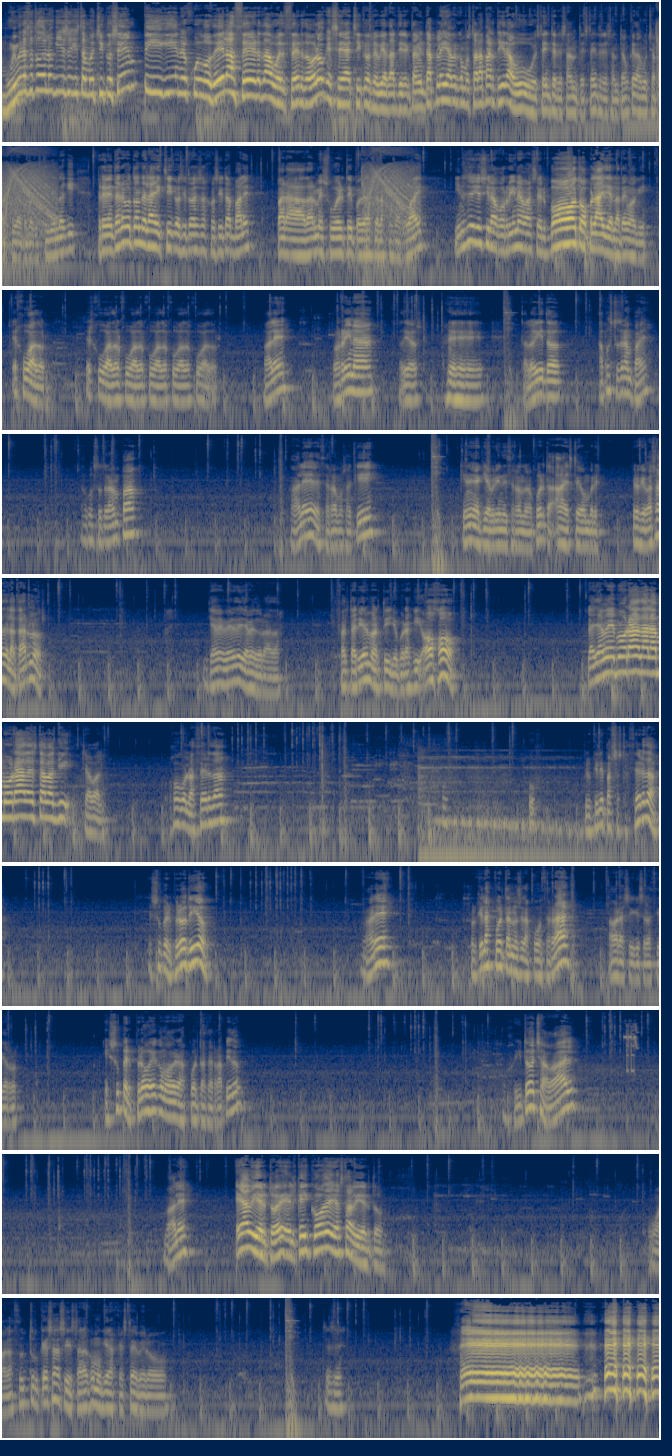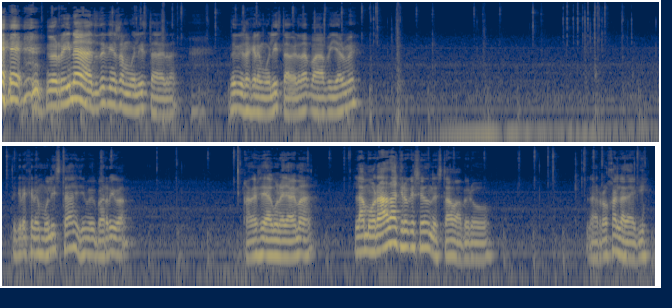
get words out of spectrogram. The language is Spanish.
Muy buenas a todos loquillos, aquí estamos chicos en Piggy en el juego de la cerda o el cerdo o lo que sea chicos. Le voy a dar directamente a play a ver cómo está la partida. Uh, está interesante, está interesante, aún queda mucha partida por lo que estoy viendo aquí. Reventar el botón de like chicos y todas esas cositas, ¿vale? Para darme suerte y poder hacer las cosas guay. Y no sé yo si la gorrina va a ser bot player, la tengo aquí. Es jugador, es jugador, jugador, jugador, jugador, jugador. ¿Vale? Gorrina, adiós. Hasta luego. Ha puesto trampa, ¿eh? Ha puesto trampa. Vale, le cerramos aquí. ¿Quién hay aquí abriendo y cerrando la puerta? Ah, este hombre. Pero que vas a delatarnos Llave verde, llave dorada. Faltaría el martillo por aquí. ¡Ojo! La llave morada, la morada estaba aquí. Chaval. Ojo con la cerda. ¿Pero qué le pasa a esta cerda? Es super pro, tío. Vale. ¿Por qué las puertas no se las puedo cerrar? Ahora sí que se las cierro. Es super pro, ¿eh? Como abre las puertas de rápido. Ojito, chaval. Vale. He abierto, ¿eh? El key code ya está abierto O el azul turquesa sí, estará como quieras que esté, pero... Sí, sí. Gorrina, tú te piensas muy lista, ¿verdad? Tú te piensas que eres muy lista, ¿verdad? Para pillarme. ¿Tú crees que eres muy lista? Yo me voy para arriba. A ver si hay alguna llave más. La morada creo que sé dónde estaba, pero... La roja es la de aquí.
